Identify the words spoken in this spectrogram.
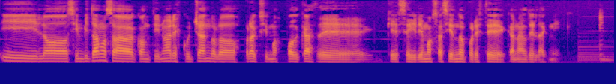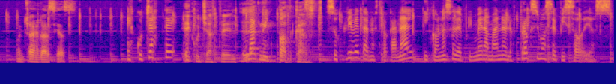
Y los invitamos a continuar escuchando los próximos podcasts que seguiremos haciendo por este canal de LACNIC. Muchas gracias. ¿Escuchaste? Escuchaste el LACNIC Podcast. Suscríbete a nuestro canal y conoce de primera mano los próximos episodios.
